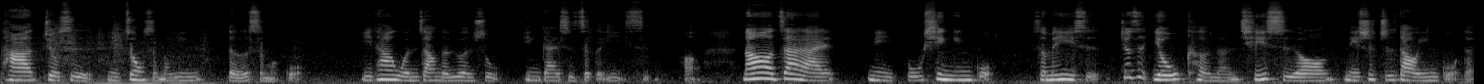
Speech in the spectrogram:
它就是你种什么因得什么果。以他文章的论述，应该是这个意思。好，然后再来，你不信因果。什么意思？就是有可能，其实哦，你是知道因果的，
